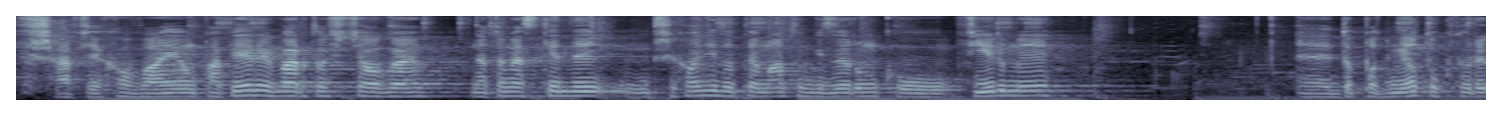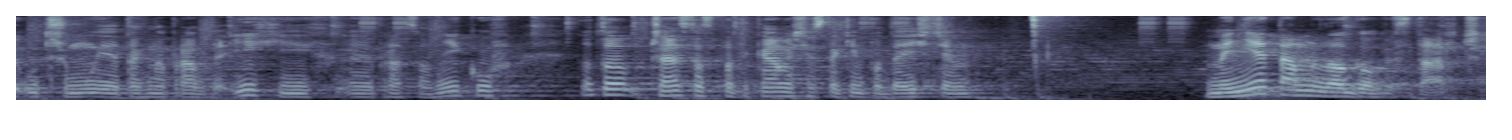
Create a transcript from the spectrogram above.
w szafie chowają papiery wartościowe, natomiast kiedy przychodzi do tematu wizerunku firmy, do podmiotu, który utrzymuje tak naprawdę ich i ich e, pracowników, no to często spotykamy się z takim podejściem mnie tam logo wystarczy.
